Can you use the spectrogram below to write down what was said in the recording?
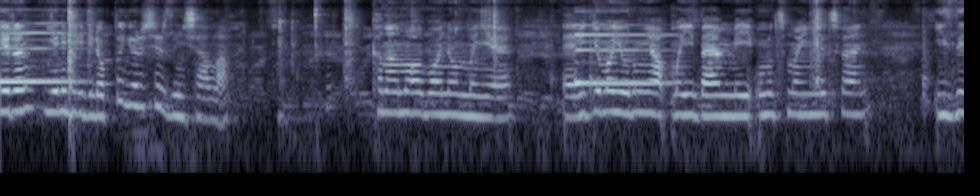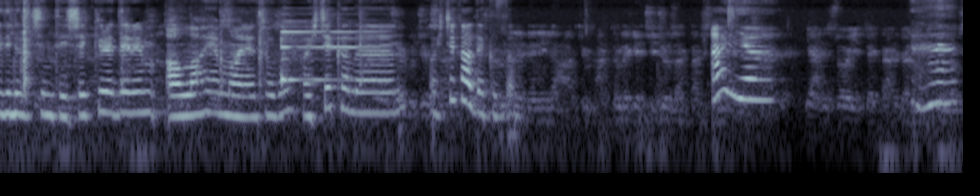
Yarın yeni bir vlogda görüşürüz inşallah. Kanalıma abone olmayı, e, videoma yorum yapmayı, beğenmeyi unutmayın lütfen. İzlediğiniz için teşekkür ederim. Allah'a emanet olun. Hoşçakalın. Hoşçakal de kızım. Alya.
